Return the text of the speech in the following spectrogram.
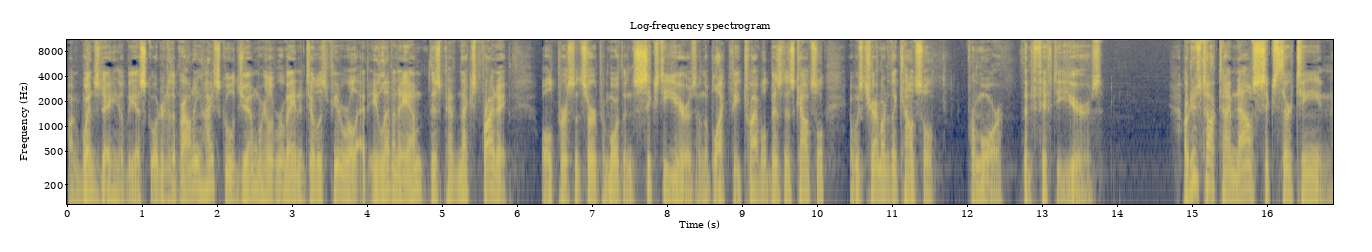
On Wednesday, he'll be escorted to the Browning High School gym, where he'll remain until his funeral at 11 a.m. this next Friday. Old Person served for more than 60 years on the Blackfeet Tribal Business Council and was chairman of the council for more than 50 years. Our news talk time now, 613.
